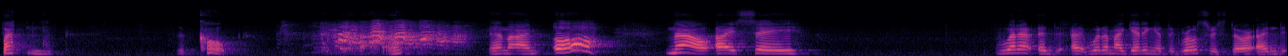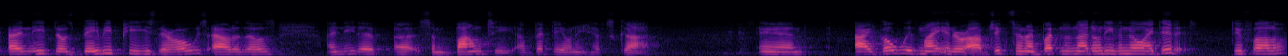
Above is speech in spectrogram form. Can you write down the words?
button the coat. And I'm, oh! Now I say, what, I, what am I getting at the grocery store? I, I need those baby peas. They're always out of those. I need a, uh, some bounty. I bet they only have Scott. And I go with my inner objects and I button and I don't even know I did it. Do you follow?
